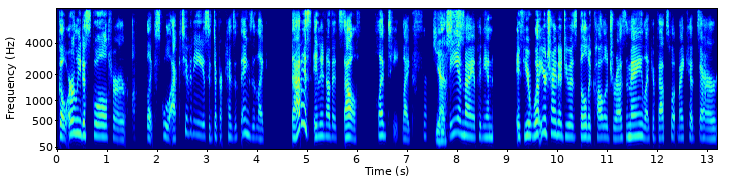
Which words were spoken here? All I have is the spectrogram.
go early to school for uh, like school activities and different kinds of things. And like that is in and of itself plenty. Like for, for me, in my opinion, if you're what you're trying to do is build a college resume, like if that's what my kids are,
